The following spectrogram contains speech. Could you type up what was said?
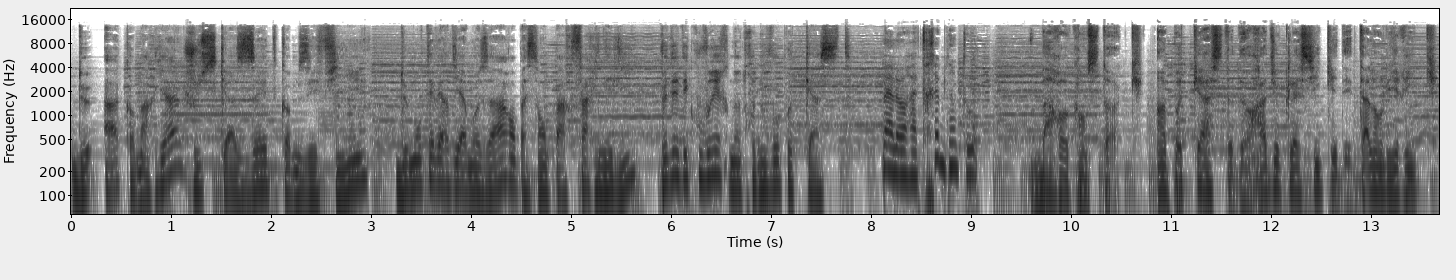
De A comme Aria jusqu'à Z comme Zéphyr, de Monteverdi à Mozart en passant par Farinelli, venez découvrir notre nouveau podcast. Alors à très bientôt. Baroque en stock, un podcast de Radio Classique et des talents lyriques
